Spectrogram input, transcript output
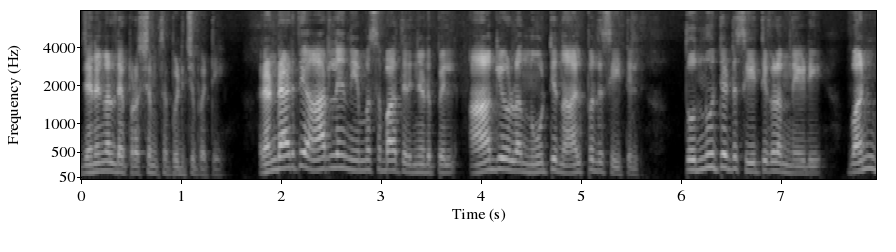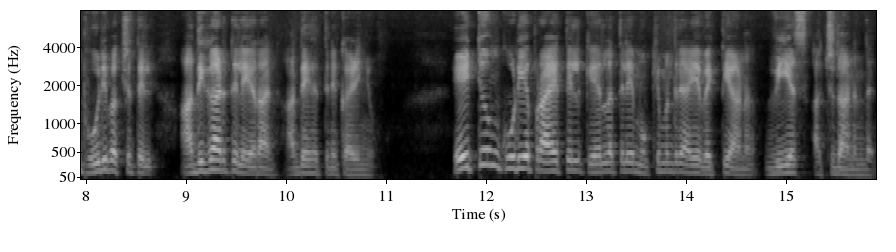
ജനങ്ങളുടെ പ്രശംസ പിടിച്ചുപറ്റി. രണ്ടായിരത്തി ആറിലെ നിയമസഭാ തിരഞ്ഞെടുപ്പിൽ ആകെയുള്ള നൂറ്റി നാൽപ്പത് സീറ്റിൽ തൊണ്ണൂറ്റെട്ട് സീറ്റുകളും നേടി വൻ ഭൂരിപക്ഷത്തിൽ അധികാരത്തിലേറാൻ അദ്ദേഹത്തിന് കഴിഞ്ഞു. ഏറ്റവും കൂടിയ പ്രായത്തിൽ കേരളത്തിലെ മുഖ്യമന്ത്രിയായ വ്യക്തിയാണ് വി എസ് അച്യുതാനന്ദൻ.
